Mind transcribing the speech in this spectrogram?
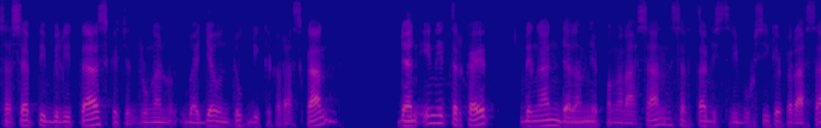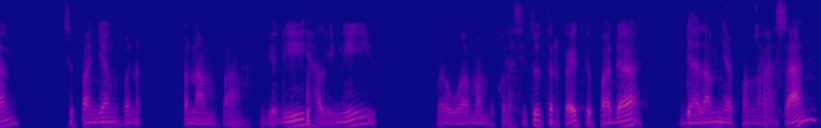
susceptibilitas kecenderungan baja untuk dikeraskan dan ini terkait dengan dalamnya pengerasan serta distribusi kekerasan sepanjang penampang. Jadi hal ini bahwa mampu keras itu terkait kepada dalamnya pengerasan,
